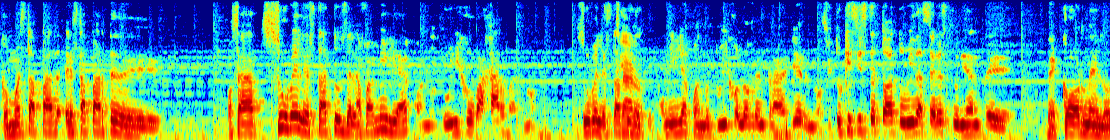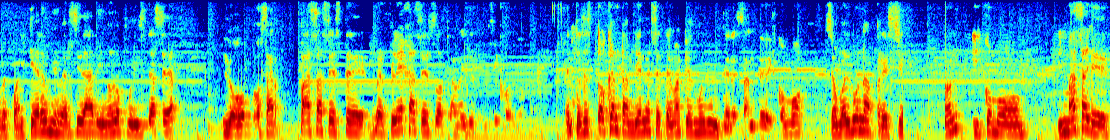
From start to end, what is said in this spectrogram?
como esta, esta parte de, o sea, sube el estatus de la familia cuando tu hijo va a Harvard, ¿no? Sube el estatus Claro. de tu familia cuando tu hijo logra entrar ayer, ¿no? Si tú quisiste toda tu vida ser estudiante de Cornell o de cualquier universidad y no lo pudiste hacer, lo, o sea, pasas este, reflejas eso a través de tus hijos, ¿no? Entonces tocan también ese tema que es muy interesante de cómo se vuelve una presión y como, y más allá de,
